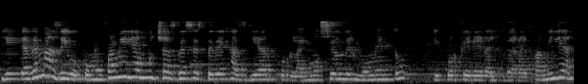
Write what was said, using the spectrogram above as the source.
y además digo, como familia muchas veces te dejas guiar por la emoción del momento y por querer ayudar al familiar.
